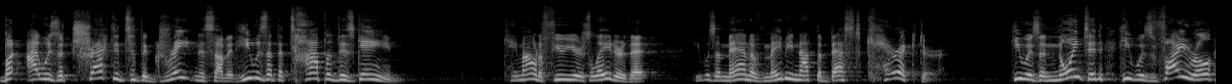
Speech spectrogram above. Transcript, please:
But I was attracted to the greatness of it. He was at the top of his game. Came out a few years later that he was a man of maybe not the best character. He was anointed, he was viral,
